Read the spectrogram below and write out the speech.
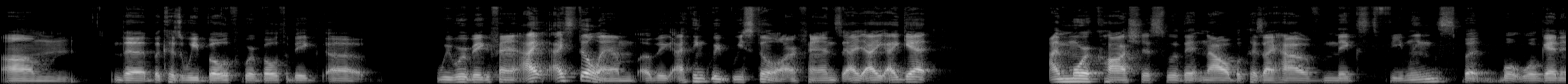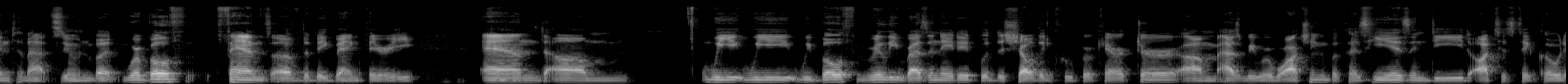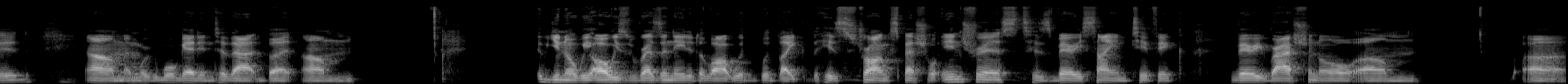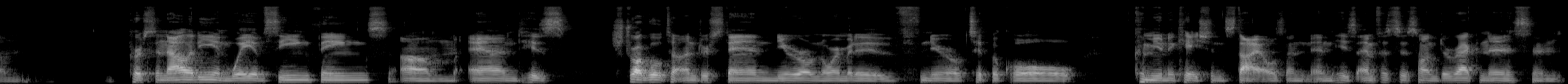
Um the because we both were both big uh we were big fan. I I still am a big I think we we still are fans. I I, I get I'm more cautious with it now because I have mixed feelings, but we'll we'll get into that soon. But we're both fans of The Big Bang Theory, and um, we we we both really resonated with the Sheldon Cooper character um, as we were watching because he is indeed autistic coded, um, and we will get into that, but. Um, you know we always resonated a lot with with like his strong special interests his very scientific very rational um um personality and way of seeing things um and his struggle to understand neuronormative neurotypical communication styles and and his emphasis on directness and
